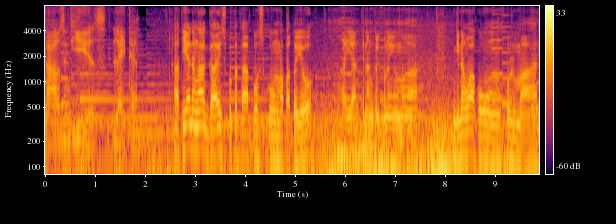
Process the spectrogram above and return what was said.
Thousand years later. At yan na nga guys, pagkatapos kong mapatuyo, ayan, tinanggal ko na yung mga ginawa kong hulumahan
